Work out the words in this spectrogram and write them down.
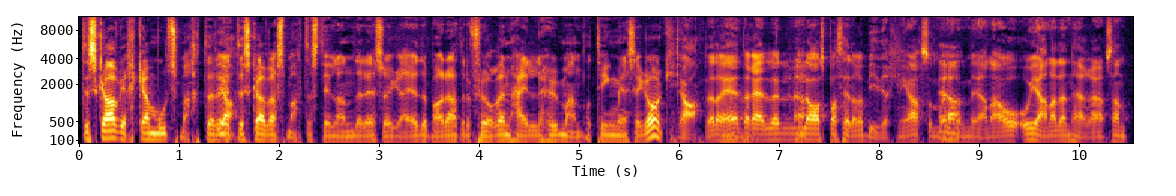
Det skal virke mot smerte. Det, Ja. det skal være smertestillende. Det er så er greia. Det er bare det at det fører en hel haug med andre ting med seg òg. Ja, det er, det er, Ja. La oss bare si det er bivirkninger. Som, Ja. er, gjerne, og, og gjerne den her, sant,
